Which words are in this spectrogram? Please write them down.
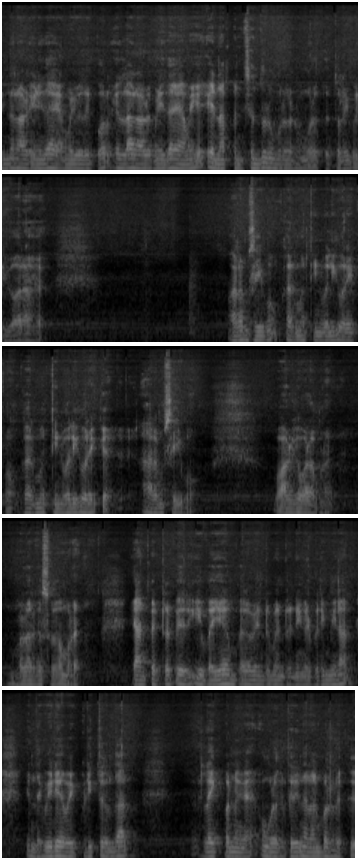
இந்த நாள் இனிதாய் அமைவதைப் போல் எல்லா நாளும் இனிதாய் அமைய என் அப்பன் செந்தூர் முருகன் உங்களுக்கு துணை புரிவாராக. அறம் செய்வோம் கர்மத்தின் வழி குறைப்போம். கர்மத்தின் வழி குறைக்க அறம் செய்வோம். வாழ்க வளமுடன் வளர்க சுகமுடன். யான் பெற்ற பேர் இவ்வையகம் பெற வேண்டும் என்று நீங்கள் விரும்பினால் இந்த வீடியோவை பிடித்திருந்தால் லைக் பண்ணுங்கள் உங்களுக்கு தெரிந்த நண்பர்களுக்கு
